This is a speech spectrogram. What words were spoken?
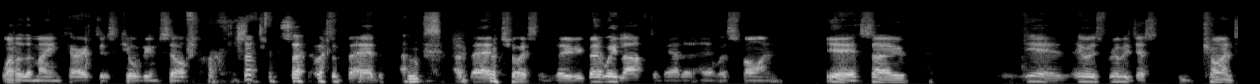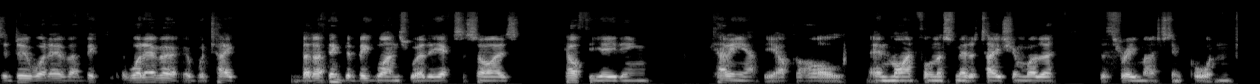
one of the main characters killed himself. so it was a bad, Oops. a bad choice of movie, but we laughed about it and it was fine. Yeah, so yeah, it was really just trying to do whatever, whatever it would take. But I think the big ones were the exercise, healthy eating, cutting out the alcohol, and mindfulness meditation were the, the three most important,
